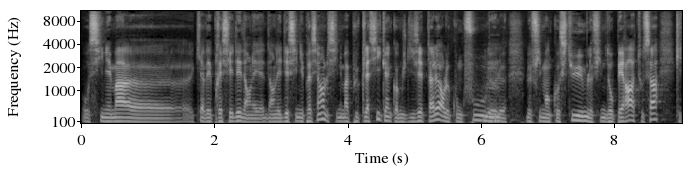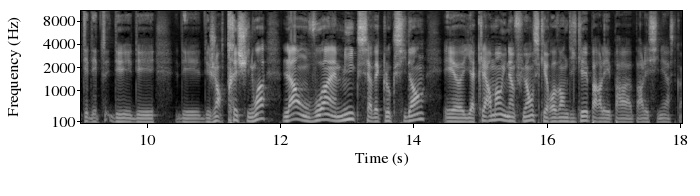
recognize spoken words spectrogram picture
au cinéma euh, qui avait précédé dans les dans les décennies précédentes, le cinéma plus classique, hein, comme je disais tout à l'heure, le kung-fu, le, Mhm. le, le film en costume, le film d'opéra, tout ça, qui étaient des, des, des, des, des genres très chinois. Là, on voit un mix avec l'Occident et euh, il y a clairement une influence qui est revendiquée par les, par, par les cinéastes. Quoi.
